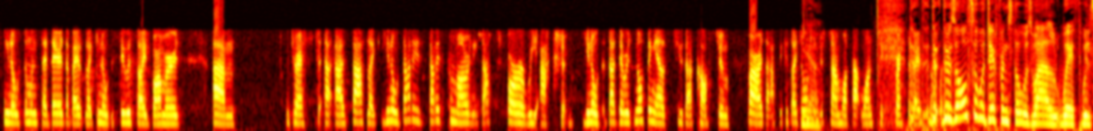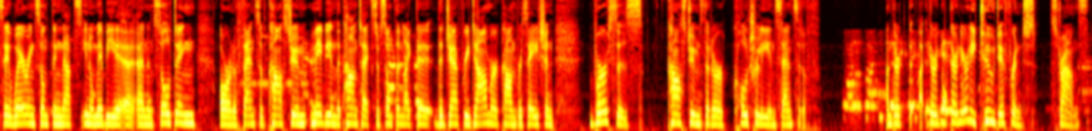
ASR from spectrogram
You know, someone said there's about like you know the suicide bombers. Um, dressed uh, as that like you know that is that is primarily that's for a reaction you know that there is nothing else to that costume bar that because I don't yeah. understand what that wants to express about. Th- there's also a difference though as well with we'll say wearing something that's you know maybe a, an insulting or an offensive costume, maybe in the context of something like the the Jeffrey Dahmer conversation, versus costumes that are culturally insensitive, and they're they're they're nearly two different strands.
